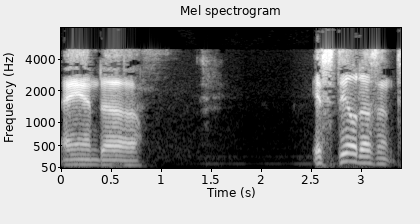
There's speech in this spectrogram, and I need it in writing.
and uh it still doesn't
